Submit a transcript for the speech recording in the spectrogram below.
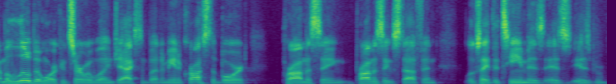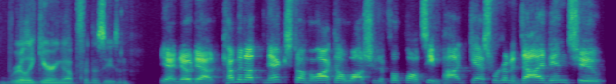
I'm a little bit more concerned with William Jackson, but I mean, across the board, promising promising stuff and looks like the team is is is really gearing up for the season. Yeah, no doubt. Coming up next on the Locked On Washington Football Team podcast, we're going to dive into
